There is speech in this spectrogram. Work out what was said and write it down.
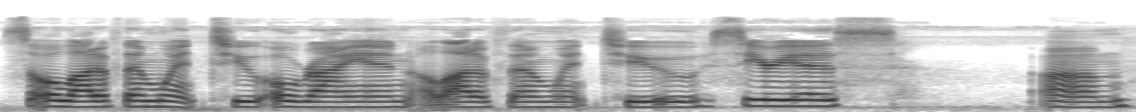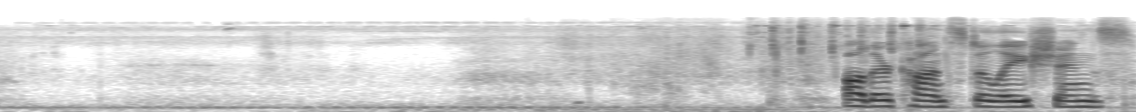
So a lot of them went to Orion, a lot of them went to Sirius, um, other constellations.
